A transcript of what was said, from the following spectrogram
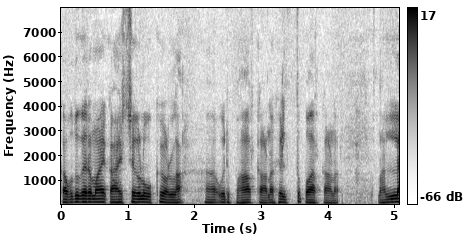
കൗതുകരമായ കാഴ്ചകളും ഒക്കെയുള്ള ഒരു പാർക്കാണ് ഹെൽത്ത് പാർക്കാണ്. നല്ല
